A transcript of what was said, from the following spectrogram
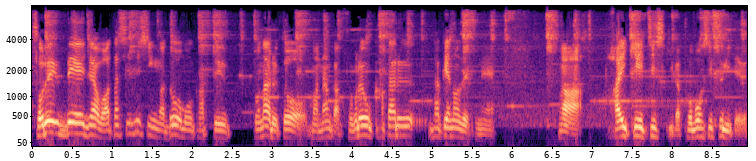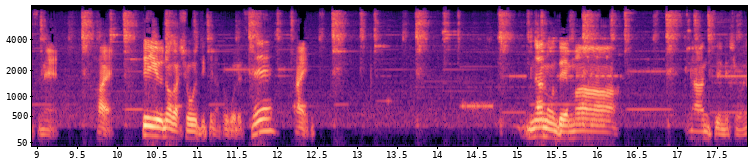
それで、じゃあ私自身はどう思うかっていうとなると、まあなんかそれを語るだけのですね、まあ、背景知識が乏しすぎてですね、はい。っていうのが正直なところですね。はい。なので、まあ、なんて言うんでしょうね。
